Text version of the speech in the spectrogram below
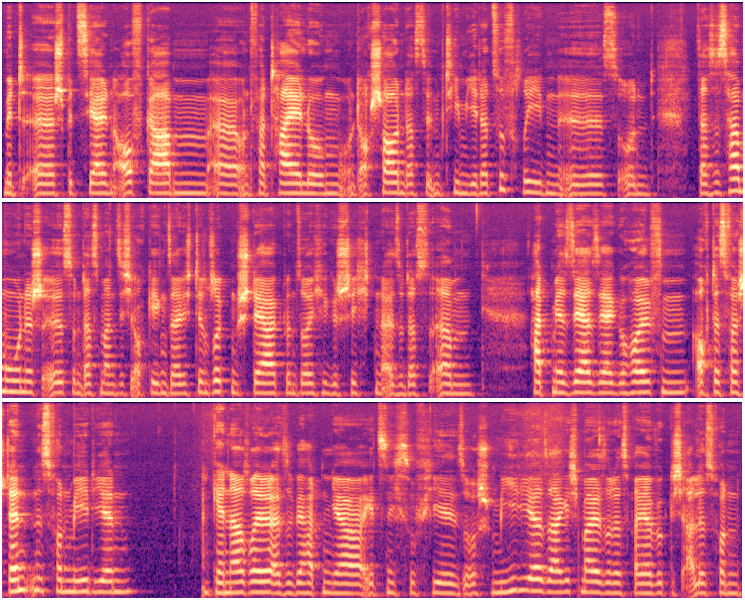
mit äh, speziellen Aufgaben äh, und Verteilung und auch schauen, dass im Team jeder zufrieden ist und dass es harmonisch ist und dass man sich auch gegenseitig den Rücken stärkt und solche Geschichten. Also das ähm, hat mir sehr, sehr geholfen. Auch das Verständnis von Medien generell, also wir hatten ja jetzt nicht so viel Social Media, sage ich mal, sondern es war ja wirklich alles von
